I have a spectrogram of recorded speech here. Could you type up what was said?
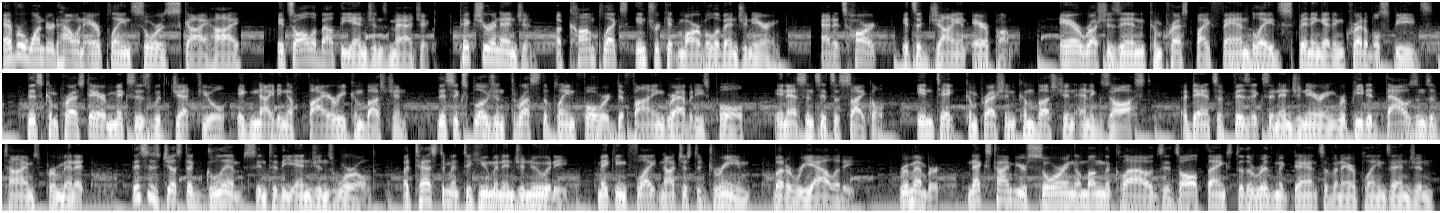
Ever wondered how an airplane soars sky-high? It's all about the engine's magic. Picture an engine, a complex, intricate marvel of engineering. At its heart, it's a giant air pump. Air rushes in, compressed by fan blades spinning at incredible speeds. This compressed air mixes with jet fuel, igniting a fiery combustion. This explosion thrusts the plane forward, defying gravity's pull. In essence it's a cycle. Intake, compression, combustion, and exhaust. A dance of physics and engineering repeated thousands of times per minute. This is just a glimpse into the engine's world, a testament to human ingenuity, making flight not just a dream, but a reality. Remember, next time you're soaring among the clouds it's all thanks to the rhythmic dance of an airplane's engine.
